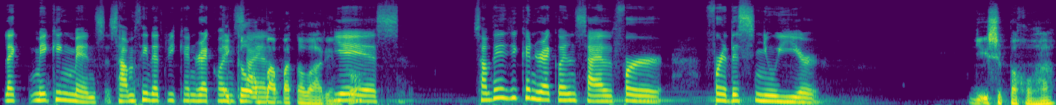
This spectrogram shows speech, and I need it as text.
Like making amends, something that we can reconcile. Ikaw ang papatawarin ko? Yes. Something that you can reconcile for for this new year. Giisip ako ha.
